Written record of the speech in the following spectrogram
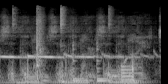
of the night, of the night, of the night.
